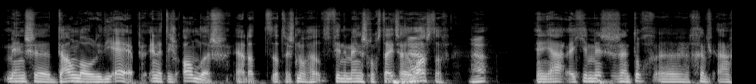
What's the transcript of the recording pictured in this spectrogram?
mensen downloaden die app en het is anders. Ja, dat, dat, is nog, dat vinden mensen nog steeds heel ja. lastig. Ja. En ja, weet je, mensen zijn toch uh, aan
